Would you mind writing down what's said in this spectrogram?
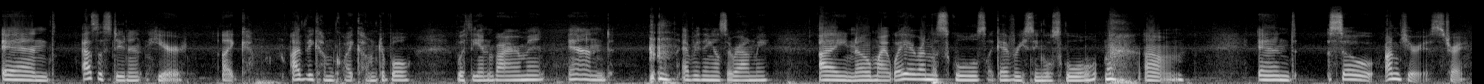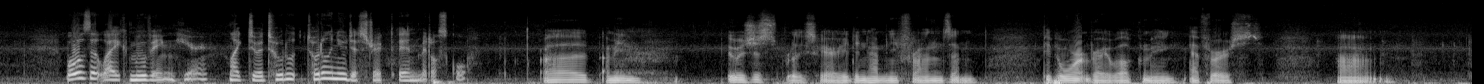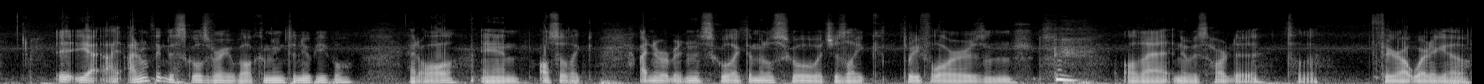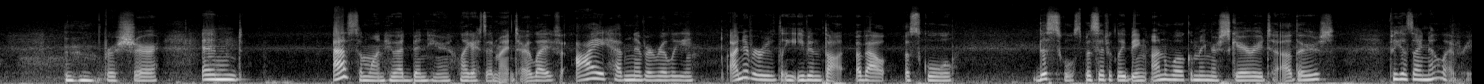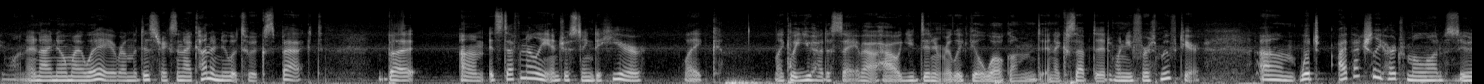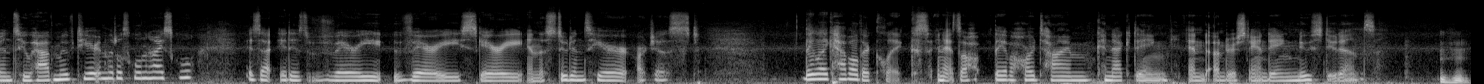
And as a student here, like, I've become quite comfortable with the environment and everything else around me. I know my way around the schools, like every single school. um, and so I'm curious, Trey. What was it like moving here, like to a total, totally new district in middle school? Uh, I mean, it was just really scary. I didn't have any friends, and people weren't very welcoming at first. Um, it, yeah, I, I don't think the school's very welcoming to new people at all. And also, like, I'd never been in a school like the middle school, which is like three floors and all that, and it was hard to to figure out where to go. hmm for sure. And as someone who had been here, like I said, my entire life, I have never really, I never really even thought about a school, this school specifically, being unwelcoming or scary to others, because I know everyone and I know my way around the districts, and I kind of knew what to expect. But um, it's definitely interesting to hear, like, like what you had to say about how you didn't really feel welcomed and accepted when you first moved here um, which I've actually heard from a lot of students who have moved here in middle school and high school, is that it is very, very scary, and the students here are just they like have all their cliques, and it's a they have a hard time connecting and understanding new students. Hmm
